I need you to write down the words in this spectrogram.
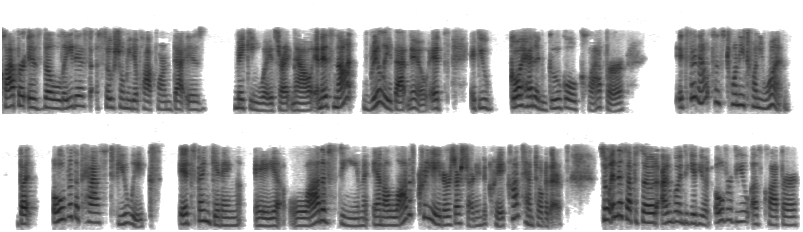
Clapper is the latest social media platform that is making waves right now. And it's not really that new. It's if you go ahead and Google Clapper, it's been out since 2021. But over the past few weeks, it's been getting a lot of steam and a lot of creators are starting to create content over there. So in this episode, I'm going to give you an overview of Clapper,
